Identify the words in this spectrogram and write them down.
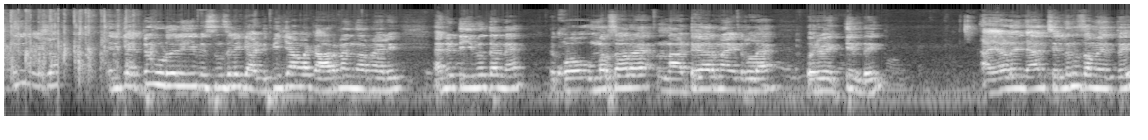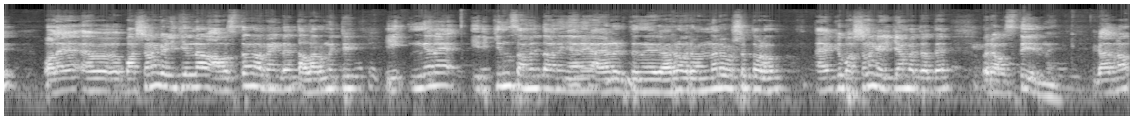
അതിനുശേഷം എനിക്ക് ഏറ്റവും കൂടുതൽ ഈ ബിസിനസ്സിലേക്ക് അടുപ്പിക്കാനുള്ള കാരണം എന്ന് പറഞ്ഞാൽ എന്റെ ടീമിൽ തന്നെ ഇപ്പോ ഉമ്മർ സാറെ നാട്ടുകാരനായിട്ടുള്ള ഒരു വ്യക്തി ഉണ്ട് അയാൾ ഞാൻ ചെല്ലുന്ന സമയത്ത് വളരെ ഭക്ഷണം കഴിക്കുന്ന അവസ്ഥ എന്ന് പറഞ്ഞ തളർന്നിട്ട് ഇങ്ങനെ ഇരിക്കുന്ന സമയത്താണ് ഞാൻ അയാളെ എടുത്തത്. കാരണം ഒരു ഒന്നര വർഷത്തോളം അയാൾക്ക് ഭക്ഷണം കഴിക്കാൻ പറ്റാത്ത ഒരവസ്ഥയായിരുന്നു. കാരണം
